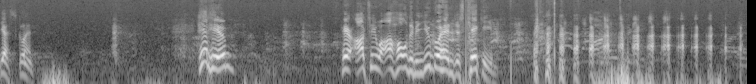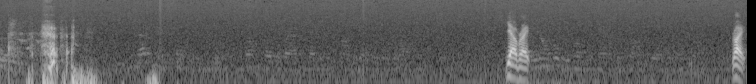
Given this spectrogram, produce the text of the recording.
Yes, Glenn. Hit him. Here, I'll tell you what, I'll hold him and you go ahead and just kick him. yeah, right. Right.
